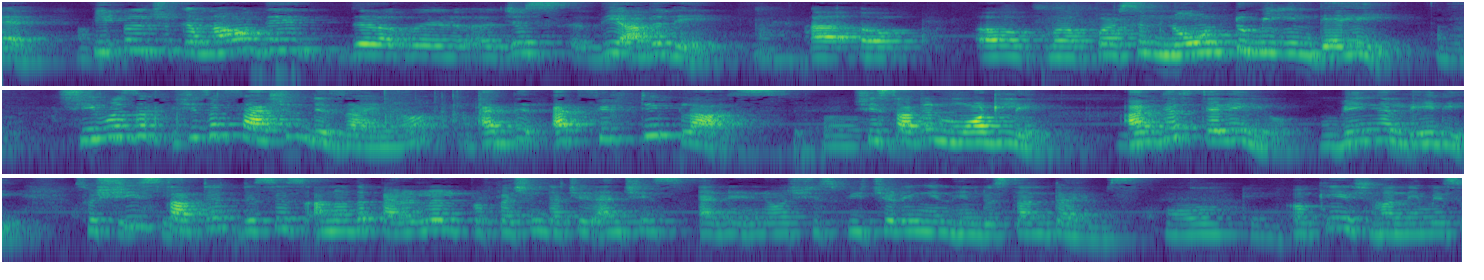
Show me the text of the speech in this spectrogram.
head. People should come now. They the uh, just the other day, uh, a, a, a person known to me in Delhi. She was a she's a fashion designer at the, at 50 plus. She started modeling. I'm just telling you, being a lady. So she started. This is another parallel profession that she and she's and you know she's featuring in Hindustan Times. Okay. Okay, her name is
